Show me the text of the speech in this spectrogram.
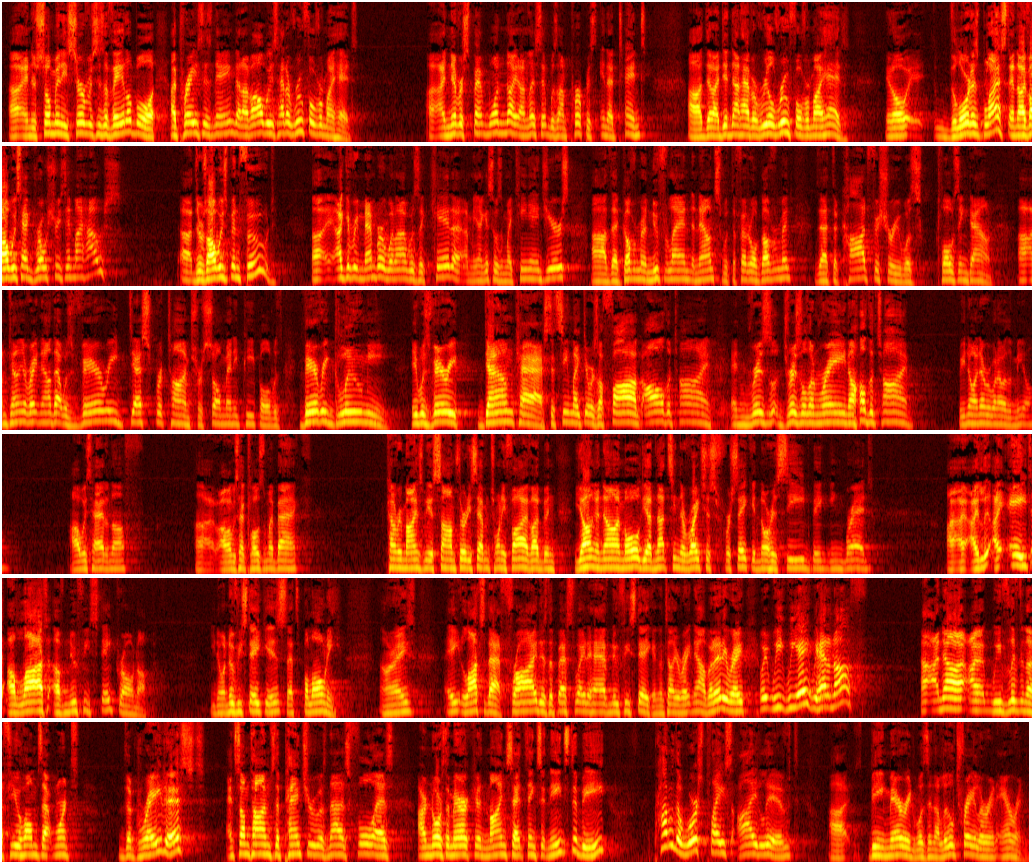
Uh, and there's so many services available. I praise His name that I've always had a roof over my head. I, I never spent one night, unless it was on purpose, in a tent uh, that I did not have a real roof over my head. You know, the Lord has blessed, and I've always had groceries in my house. Uh, there's always been food. Uh, I can remember when I was a kid, I mean, I guess it was in my teenage years, uh, that government of Newfoundland announced with the federal government that the cod fishery was closing down. Uh, I'm telling you right now, that was very desperate times for so many people. It was very gloomy. It was very downcast. It seemed like there was a fog all the time and drizzle, drizzle and rain all the time. But you know, I never went out with a meal. I always had enough. Uh, I always had clothes on my back. Kind of reminds me of Psalm 37, 25. I've been young and now I'm old, yet have not seen the righteous forsaken, nor his seed baking bread. I, I, I ate a lot of Newfie steak growing up. You know what Newfie steak is? That's bologna. All right? ate lots of that. Fried is the best way to have Newfie steak. I'm going to tell you right now. But at any rate, we, we, we ate. We had enough. Uh, now, I, we've lived in a few homes that weren't the greatest, and sometimes the pantry was not as full as our North American mindset thinks it needs to be. Probably the worst place I lived uh, being married was in a little trailer in Erin.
